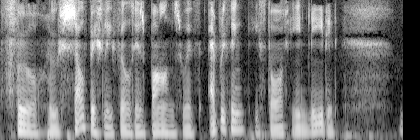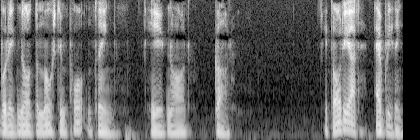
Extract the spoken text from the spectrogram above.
fool who selfishly filled his barns with everything he thought he needed, but ignored the most important thing. He ignored God. He thought he had everything,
